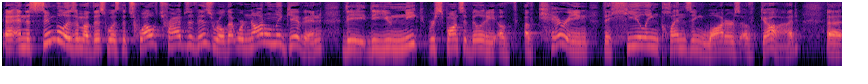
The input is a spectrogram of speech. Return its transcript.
And the symbolism of this was the 12 tribes of Israel that were not only given the, the unique responsibility of, of carrying the healing, cleansing waters of God, uh,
